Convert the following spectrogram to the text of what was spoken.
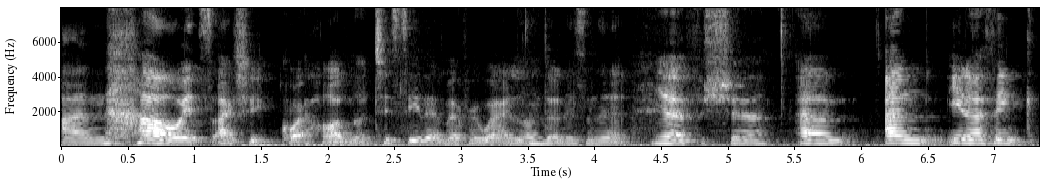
and how it's actually quite hard not to see them everywhere in London, isn't it? Yeah, for sure. Um, and you know, I think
